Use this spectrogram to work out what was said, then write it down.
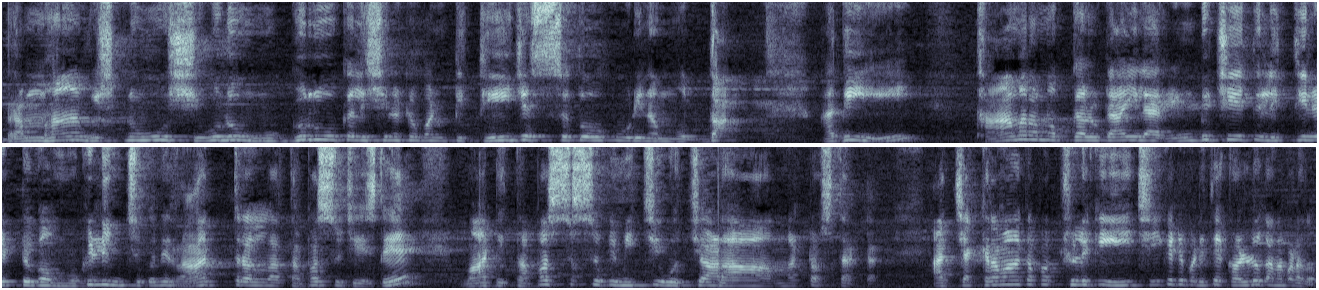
బ్రహ్మ విష్ణువు శివుడు ముగ్గురు కలిసినటువంటి తేజస్సుతో కూడిన ముద్ద. అది తామర మొగ్గలుట ఇలా రెండు చేతులు ఎత్తినట్టుగా ముకిళించుకొని రాత్రల్లా తపస్సు చేస్తే వాటి తపస్సుకి మిచ్చి వచ్చాడా అన్నట్టు వస్తాడట ఆ చక్రవాక పక్షులకి చీకటి పడితే కళ్ళు కనపడదు.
